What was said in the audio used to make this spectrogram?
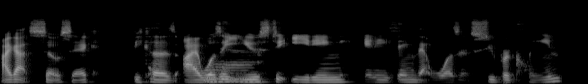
I got so sick because I wasn't Yeah. used to eating anything that wasn't super clean.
